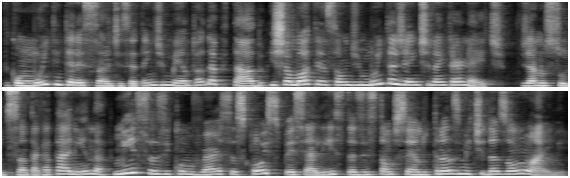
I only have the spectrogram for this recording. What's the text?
Ficou muito interessante esse atendimento adaptado e chamou a atenção de muita gente na internet. Já no sul de Santa Catarina, missas e conversas com especialistas estão sendo transmitidas online.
